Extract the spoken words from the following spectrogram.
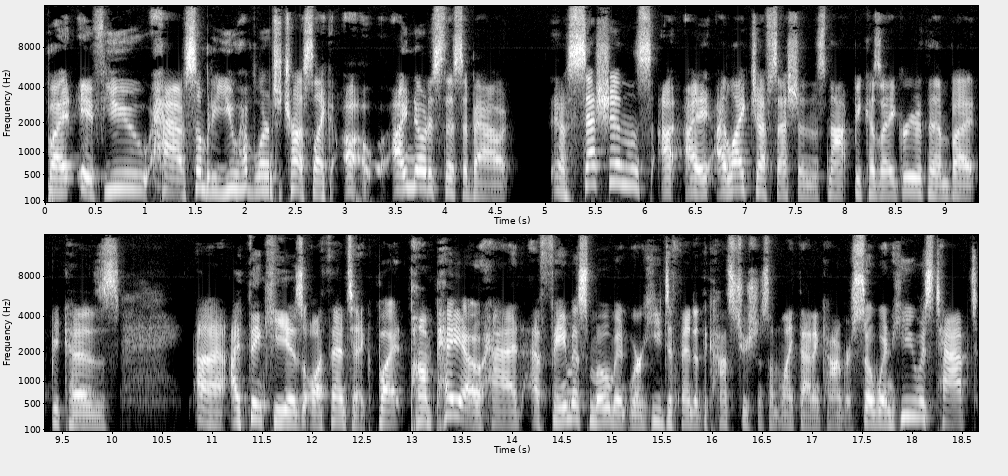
But if you have somebody you have learned to trust, like uh, I noticed this about uh, Sessions. I, I, I like Jeff Sessions, not because I agree with him, but because uh, I think he is authentic. But Pompeo had a famous moment where he defended the Constitution, something like that, in Congress. So when he was tapped,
